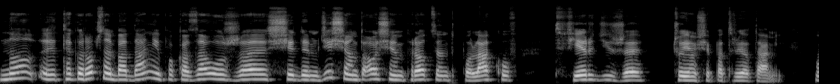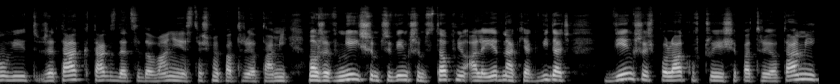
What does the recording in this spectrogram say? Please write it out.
No, y, tegoroczne badanie pokazało, że 78% Polaków twierdzi, że czują się patriotami. Mówi, że tak, tak, zdecydowanie jesteśmy patriotami, może w mniejszym czy większym stopniu, ale jednak, jak widać, większość Polaków czuje się patriotami.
